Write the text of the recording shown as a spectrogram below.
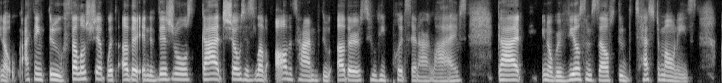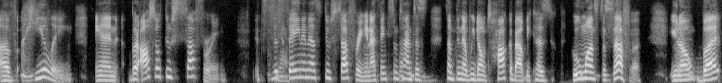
you know i think through fellowship with other individuals god shows his love all the time through others who he puts in our lives. God you know reveals himself through the testimonies of mm-hmm. healing and but also through suffering. It's sustaining yes. us through suffering. And i think sometimes it's something that we don't talk about because who wants to suffer you know? But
